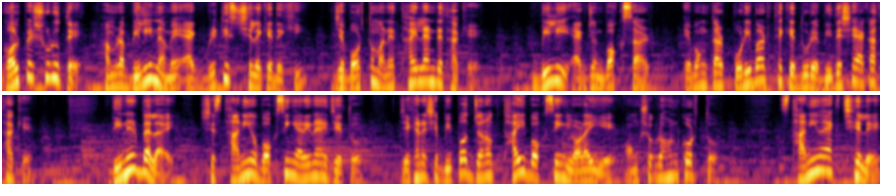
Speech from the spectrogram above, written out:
গল্পের শুরুতে আমরা বিলি নামে এক ব্রিটিশ ছেলেকে দেখি যে বর্তমানে থাইল্যান্ডে থাকে। বিলি একজন বক্সার এবং তার পরিবার থেকে দূরে বিদেশে একা থাকে। দিনের বেলায় সে স্থানীয় বক্সিং অ্যারিনায় যেত, যেখানে সে বিপজ্জনক থাই বক্সিং লড়াইয়ে অংশগ্রহণ করত। স্থানীয় এক ছেলে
